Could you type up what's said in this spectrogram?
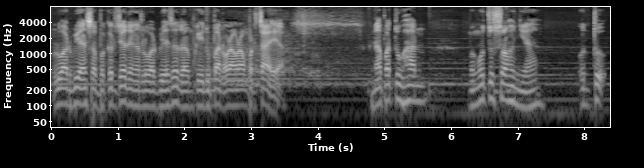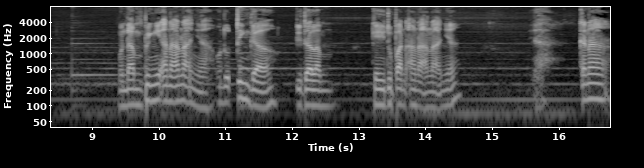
luar biasa bekerja dengan luar biasa dalam kehidupan orang-orang percaya. Kenapa Tuhan mengutus rohnya untuk mendampingi anak-anaknya untuk tinggal di dalam kehidupan anak-anaknya ya karena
